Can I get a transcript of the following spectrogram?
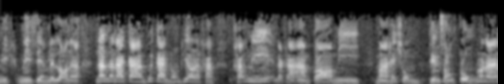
มีมีเสียงเล่นล่อนะคะนันทนาการเพื่อการท่องเที่ยวนะคะ ครั้งนี้นะคะอามก็มีมาให้ชมเพียงสองกลุ่มเท่านั้น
